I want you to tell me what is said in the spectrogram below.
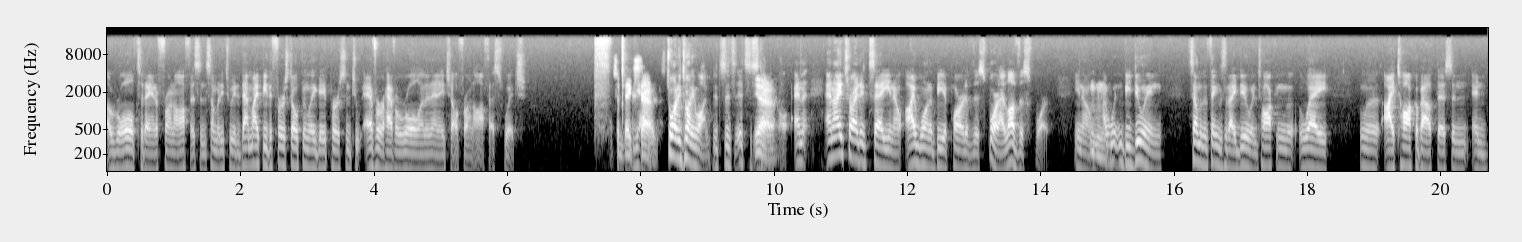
a role today in a front office, and somebody tweeted that might be the first openly gay person to ever have a role in an NHL front office, which it's a big yeah, step. It's 2021. It's it's, it's hysterical. Yeah. And and I try to say, you know, I want to be a part of this sport. I love this sport. You know, mm-hmm. I wouldn't be doing some of the things that I do and talking the way I talk about this and and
